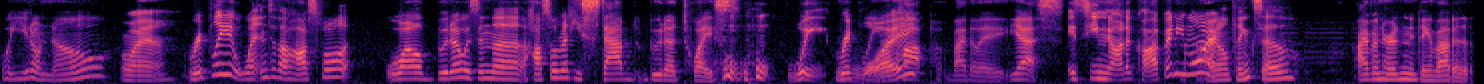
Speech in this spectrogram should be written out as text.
Well, you don't know. What? Ripley went into the hospital while Buddha was in the hospital bed, he stabbed Buddha twice. Wait, Ripley, what? cop, by the way. Yes. Is he not a cop anymore? I don't think so. I haven't heard anything about it.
